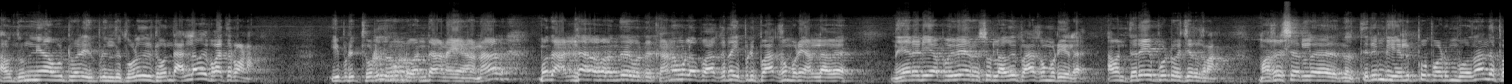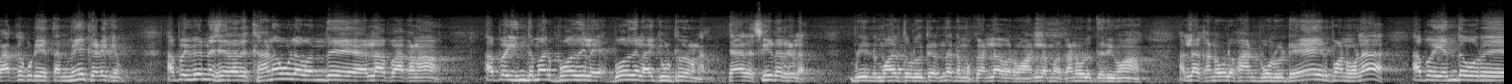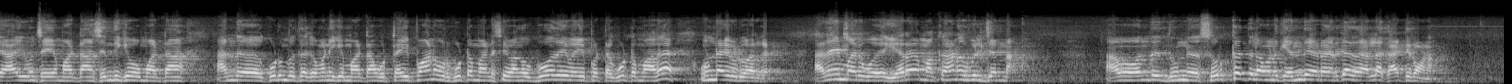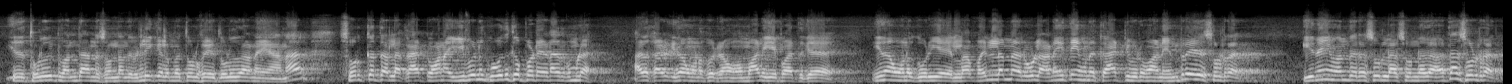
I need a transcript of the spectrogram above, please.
அவன் துன்யா விட்டு இப்படி இந்த தொழுதுகிட்டு வந்து அல்லாவை பார்த்துருவானான் இப்படி தொழுது கொண்டு வந்தானே ஆனால் முதல் அல்லாவை வந்து ஒரு கனவுல பார்க்குறேன் இப்படி பார்க்க முடியும் அல்லாவை. நேரடியாக போய் ரசூல்லாவை பார்க்க முடியலை. அவன் திரையை போட்டு வச்சுருக்கிறான். மகசரில் இந்த திரும்பி எழுப்பப்படும் போது தான் அந்த பார்க்கக்கூடிய தன்மையே கிடைக்கும். அப்போ இவர் என்ன செய்கிறாரு கனவுல வந்து எல்லாம் பார்க்கலாம். அப்போ இந்த மாதிரி போதையில் போதையில் ஆக்கி விட்டுருவானே. யார்? சீடர்களை. இப்படி இந்த மாதிரி தொழுகிட்டே இருந்தால் நமக்கு அல்லா வருவான். அல்ல நம்ம கனவுல தெரியும் அல்லா கனவுல கான் போட்டுக்கிட்டே இருப்பானுல அப்போ எந்த ஒரு ஆய்வும் செய்ய மாட்டான் சிந்திக்கவும் மாட்டான். அந்த குடும்பத்தை கவனிக்க மாட்டான். ஒரு டைப்பான ஒரு கூட்டமாக என்ன செய்வாங்க? போதை வயப்பட்ட கூட்டமாக உண்டாகி விடுவார்கள். அதே மாதிரி எரா மக்கானுவில் ஜன்னா. அவன் வந்து துன் சொர்க்கத்தில் அவனுக்கு எந்த இடம் இருக்கோ அதை எல்லாம் காட்டிடுவானான் இது தொழுதுட்டு வந்தான்னு சொன்ன அந்த வெள்ளிக்கிழமை தொழுகையை தொழுதானே ஆனால் சொர்க்கத்தை எல்லாம் காட்டுவானா. இவனுக்கு ஒதுக்கப்பட்ட இடம் இருக்கும்ல. அதை கா இதான் உனக்கு மாளிகையை பார்த்துக்க. இதான் உனக்கு உரிய எல்லாம் எல்லாமே அதில் உள்ள அனைத்தையும் இவனுக்கு காட்டி விடுவான் என்று சொல்கிறார் இதையும் வந்து ரசூல்லா சொன்னதாக தான் சொல்கிறார்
